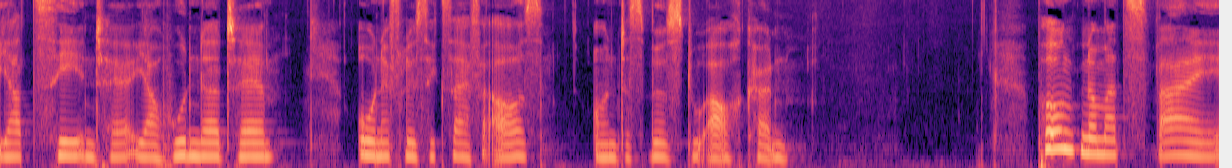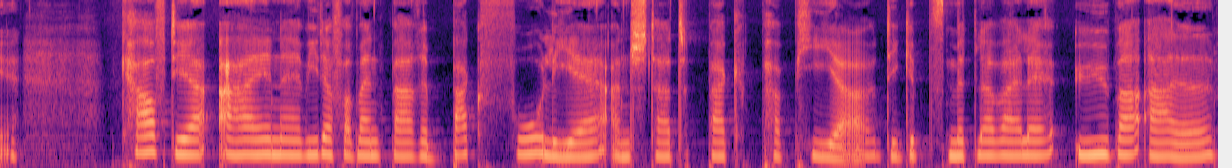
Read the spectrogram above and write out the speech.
Jahrzehnte, Jahrhunderte ohne Flüssigseife aus und das wirst du auch können. Punkt Nummer zwei. Kauf dir eine wiederverwendbare Backfolie anstatt Backpapier. Die gibt es mittlerweile überall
